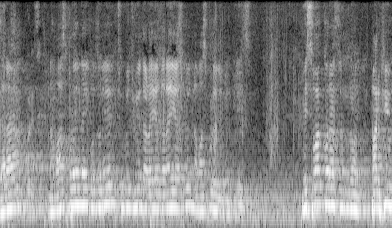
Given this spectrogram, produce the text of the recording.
যারা নামাজ পড়েন নাই ফজরের চুপে চুপে দাঁড়াইয়া দাঁড়াই আসবেন, নামাজ পড়ে নেবেন প্লিজ মিসওয়াক করা সুন্নত পারফিউম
